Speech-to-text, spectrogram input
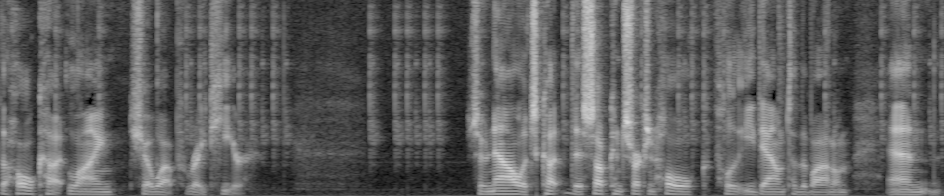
the hole cut line show up right here. So now it's cut the subconstruction hole completely down to the bottom and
